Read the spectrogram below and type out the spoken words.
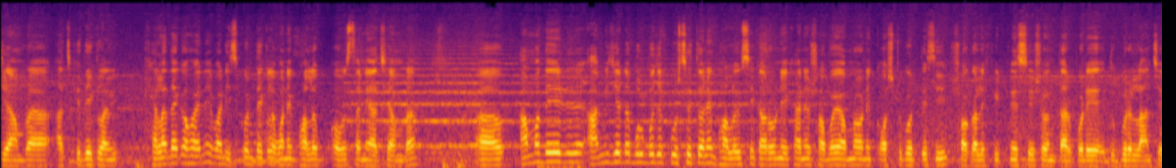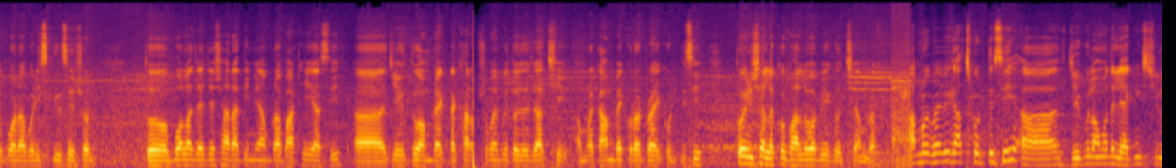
যে আমরা আজকে দেখলাম খেলা দেখা হয়নি বাট স্কোর দেখলাম অনেক ভালো অবস্থানে আছে আমরা। আমাদের আমি যেটা বলব যে পরিস্থিতি অনেক ভালো হয়েছে কারণ এখানে সবাই আমরা অনেক কষ্ট করতেছি। সকালে ফিটনেস সেশন তারপরে দুপুরে লাঞ্চে পর আবার স্কিল সেশন তো বলা যায় যে সারাদিনে আমরা আছি। আহ, যেহেতু আমরা একটা খারাপ সময়ের ভিতরে যাচ্ছি আমরা কাম ব্যাক করা ট্রাই করতেছি। তো ইনশাল্লাহ খুব ভালোভাবে এগোচ্ছি আমরা। আমরা ওইভাবেই কাজ করতেছি। যেগুলো আমাদের ল্যাকিংস ছিল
